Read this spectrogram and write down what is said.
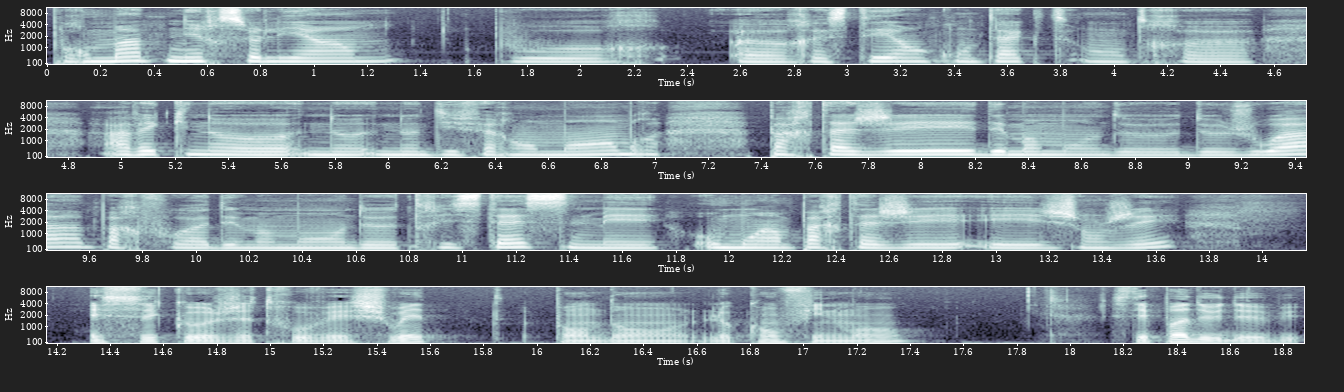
pour maintenir ce lien, pour euh, rester en contact entre, euh, avec nos, nos, différents membres, partager des moments de, joie, parfois des moments de tristesse, mais au moins partager et échanger. Et ce que j'ai trouvé chouette pendant le confinement, c'était pas du début,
